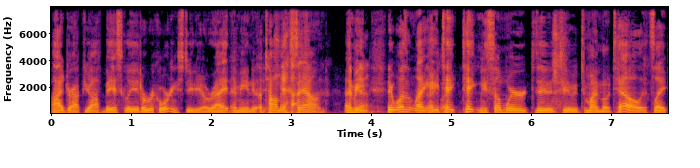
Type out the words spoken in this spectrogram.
I dropped you off basically at a recording studio, right? I mean, Atomic Yeah. Sound. I mean, Yeah. it wasn't like, hey, take take me somewhere to, to, to my motel. It's like,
